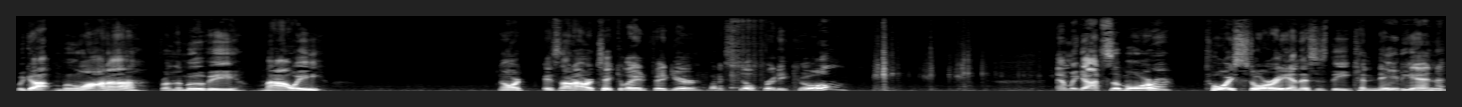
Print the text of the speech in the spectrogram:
We got Moana from the movie Maui. It's not an articulated figure, but it's still pretty cool. And we got some more Toy Story, and this is the Canadian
